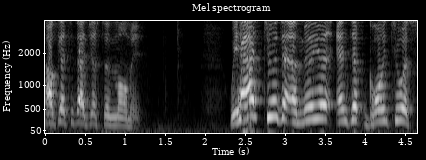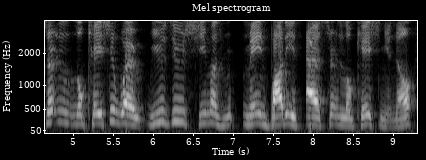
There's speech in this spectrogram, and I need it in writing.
I'll get to that just in a moment. We had to that Emilia ends up going to a certain location where Ryuzu Shima's main body is at a certain location, you know.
